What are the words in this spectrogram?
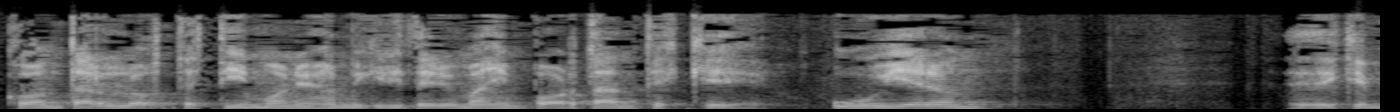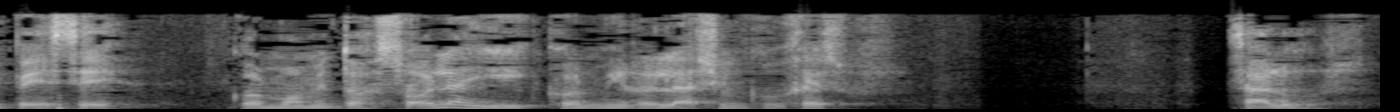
contar los testimonios a mi criterio más importantes que hubieron desde que empecé con momentos a solas y con mi relación con Jesús. Saludos.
